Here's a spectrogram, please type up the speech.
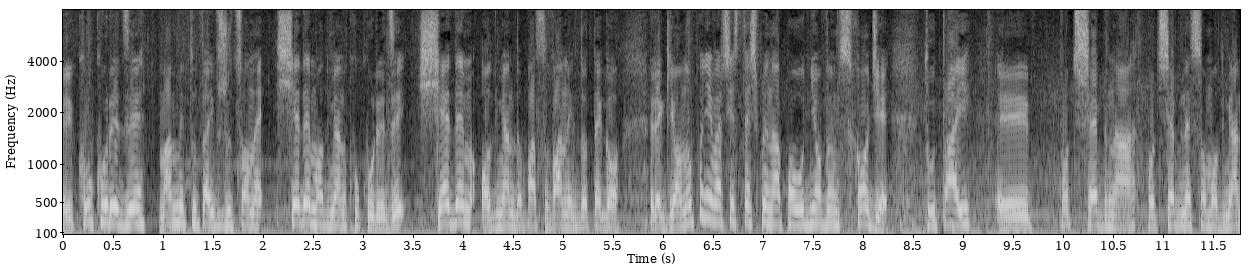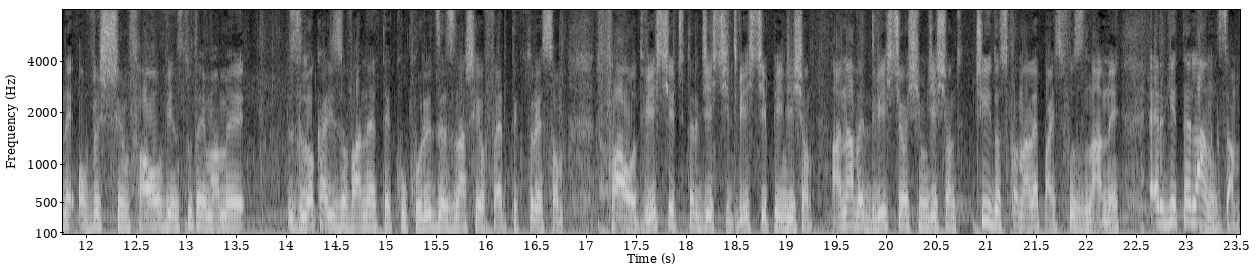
y, kukurydzy. Mamy tutaj wrzucone 7 odmian kukurydzy, 7 odmian dopasowanych do tego regionu, ponieważ jesteśmy na południowym wschodzie. Tutaj y, potrzebna, potrzebne są odmiany o wyższym VO, więc tutaj mamy zlokalizowane te kukurydze z naszej oferty, które są VO 240, 250, a nawet 280, czyli doskonale Państwu znany RGT Langsam.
